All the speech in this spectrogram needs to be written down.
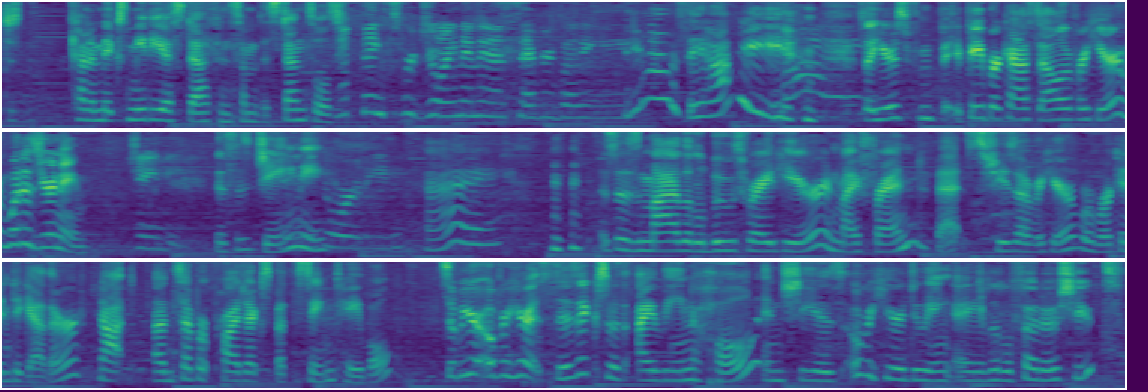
just kind of mixed media stuff and some of the stencils. Thanks for joining us, everybody. Yeah, say hi. hi. so here's from Faber-Castell over here. And what is your name? Jamie. This is Janie. Doherty. Hi. this is my little booth right here, and my friend, Bets, she's over here. We're working together, not on separate projects, but the same table. So we are over here at Sizzix with Eileen Hull, and she is over here doing a little photo shoot.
